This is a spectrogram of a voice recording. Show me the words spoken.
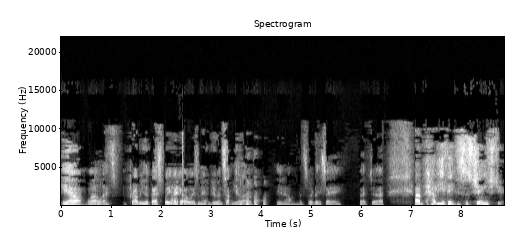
Yeah, well, that's probably the best way to go, isn't it? Doing something you love. you know, that's what they say. But uh, um, how do you think this has changed you?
